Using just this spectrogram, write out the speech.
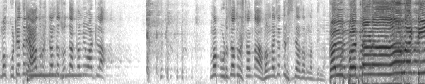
मग कुठेतरी हा दृष्टांत सुद्धा कमी वाटला. मग पुढचा दृष्टांत अभंगाच्या त्रिस्ती चरणात दिला. कल्पतणावटी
